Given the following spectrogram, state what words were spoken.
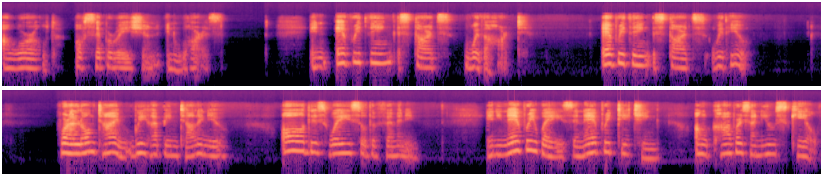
a world of separation and wars. And everything starts with the heart. Everything starts with you. For a long time, we have been telling you all these ways of the feminine. And in every ways and every teaching uncovers a new skill,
